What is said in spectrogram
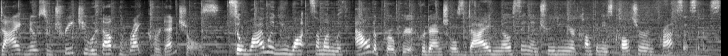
diagnose and treat you without the right credentials. So why would you want someone without appropriate credentials diagnosing and treating your company's culture and processes?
